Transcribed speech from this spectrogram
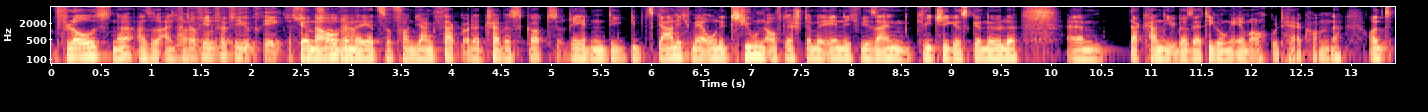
Flows, ne? Also einfach. Hat auf jeden Fall viel geprägt. Genau, schon, wenn ja. wir jetzt so von Young Thug oder Travis Scott reden, die gibt's gar nicht mehr ohne Tune auf der Stimme, ähnlich wie sein quietschiges Genöle. Ähm, da kann die Übersättigung eben auch gut herkommen. Ne? Und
